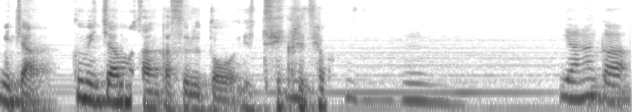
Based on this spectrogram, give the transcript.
みちゃん、くみちゃんも参加すると言ってくれてます。うん。いやなんか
